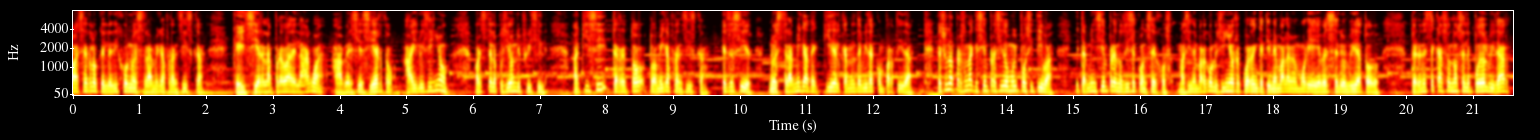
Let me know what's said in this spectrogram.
va a ser lo que le dijo nuestra amiga Francisca, que hiciera la prueba del agua, a ver si es cierto. Ay Luisinho, ahora sí te la pusieron difícil. Aquí sí te retó tu amiga Francisca, es decir, nuestra amiga de aquí del canal de Vida Compartida. Es una persona que siempre ha sido muy positiva y también siempre nos dice consejos, mas sin embargo Luisinho recuerden que tiene mala memoria y a veces se le olvida todo. Pero en este caso no se le puede olvidar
